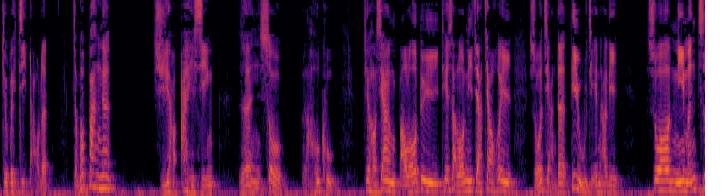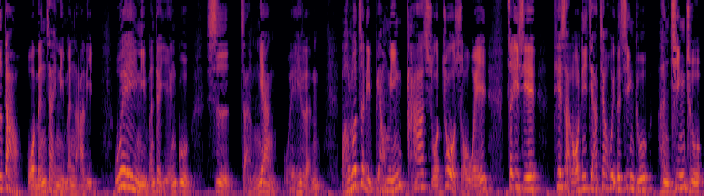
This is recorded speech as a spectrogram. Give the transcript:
就被击倒了，怎么办呢？需要爱心，忍受劳苦，就好像保罗对帖撒罗尼迦教会所讲的第五节那里说：“你们知道我们在你们哪里，为你们的缘故是怎样为人。”保罗这里表明他所作所为，这一些帖撒罗尼迦教会的信徒很清楚，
